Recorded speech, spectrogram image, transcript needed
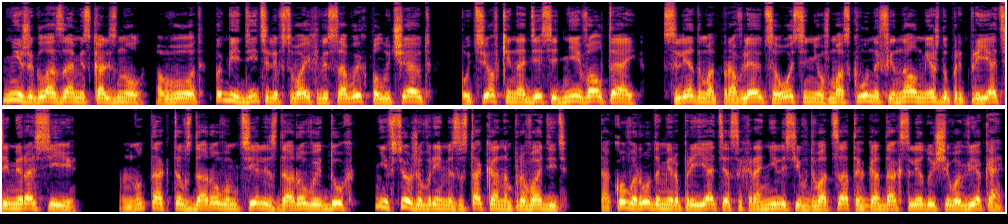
Ниже глазами скользнул. Вот, победители в своих весовых получают путевки на 10 дней в Алтай. Следом отправляются осенью в Москву на финал между предприятиями России. Ну так-то в здоровом теле здоровый дух, не все же время за стаканом проводить. Такого рода мероприятия сохранились и в 20-х годах следующего века,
